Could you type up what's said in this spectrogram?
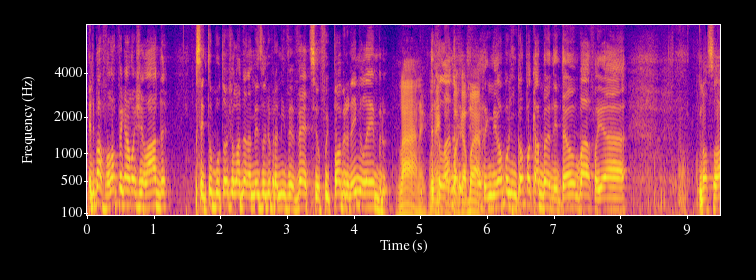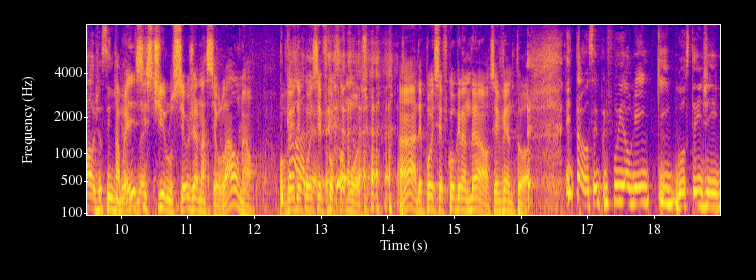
Ele, bah, vou lá pegar uma gelada. Sentou, botou a gelada na mesa, olhou pra mim, Vevete, se eu fui pobre, eu nem me lembro. Lá, né? Lá em Lá na- Copacabana. em Copa- em Copacabana. Então, bah, foi a... Nosso auge, assim, Tá, mas esse né? estilo seu já nasceu lá ou não? Ou veio Cara, depois você ficou famoso? Ah, depois você ficou grandão, você inventou. Então, eu sempre fui alguém que gostei de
